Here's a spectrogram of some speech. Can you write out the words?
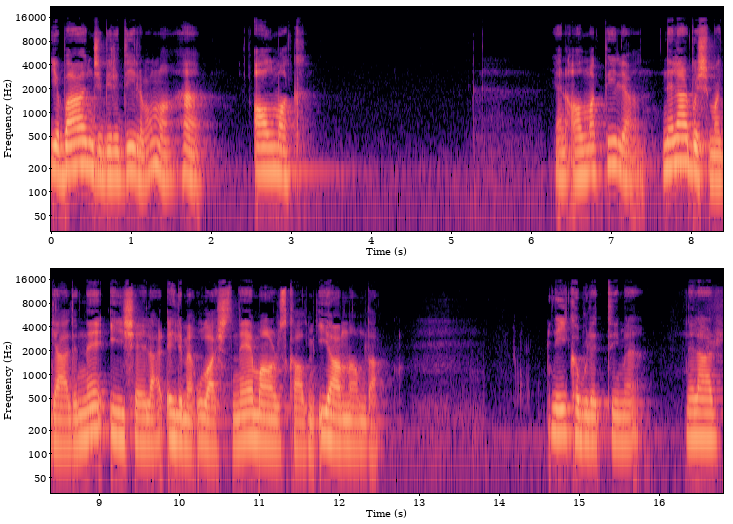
yabancı biri değilim ama ha almak. Yani almak değil yani. Neler başıma geldi, ne iyi şeyler elime ulaştı, neye maruz kaldım iyi anlamda. Neyi kabul ettiğime, neler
